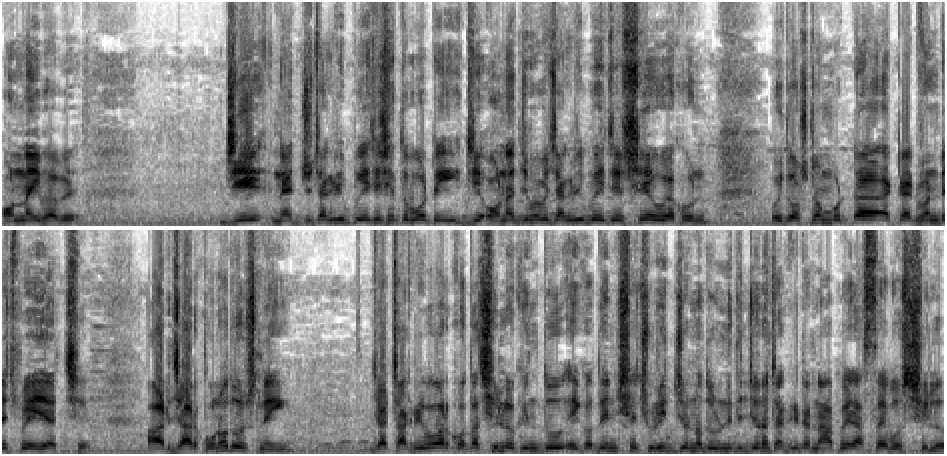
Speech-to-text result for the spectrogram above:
অন্যায়ভাবে। যে ন্যায্য চাকরি পেয়েছে সে তো বটেই। যে অন্যায্যভাবে চাকরি পেয়েছে সেও এখন ওই দশ নম্বরটা একটা অ্যাডভান্টেজ পেয়ে যাচ্ছে। আর যার কোনো দোষ নেই যার চাকরি পাওয়ার কথা ছিল, কিন্তু এই কদিন সে চুরির জন্য, দুর্নীতির জন্য চাকরিটা না পেয়ে রাস্তায় বসছিল।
